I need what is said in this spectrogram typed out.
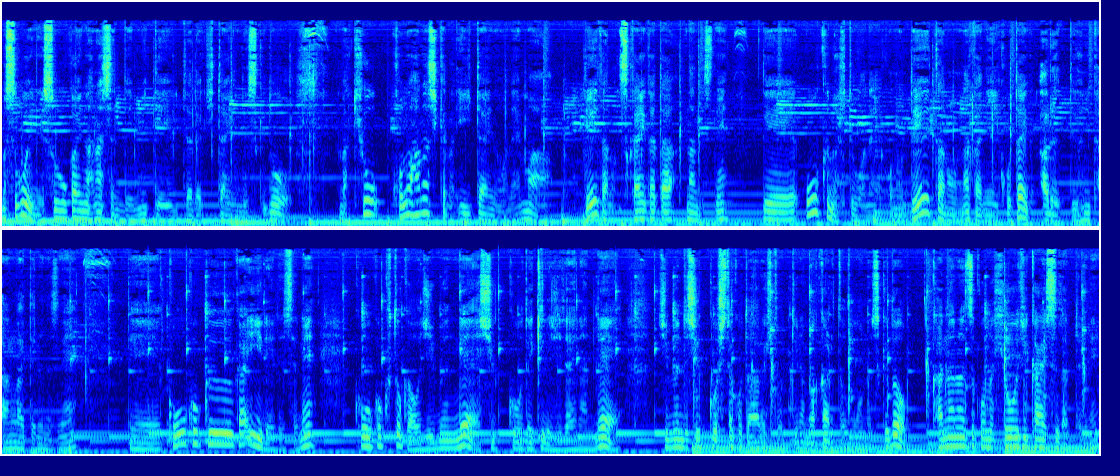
あ、すごいね爽快な話なんで見ていただきたいんですけど、まあ、今日この話から言いたいのはね、まあ、データの使い方なんですね。で多くの人はねこのデータの中に答えがあるっていうふうに考えてるんですね。で広告がいい例ですよね。広告とかを自分で出稿できる時代なんで自分で出稿したことある人っていうのは分かると思うんですけど必ずこの表示回数だったりね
